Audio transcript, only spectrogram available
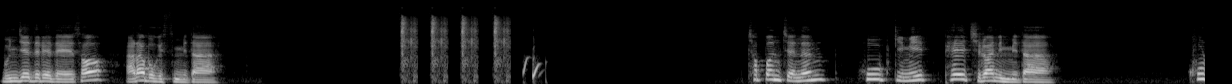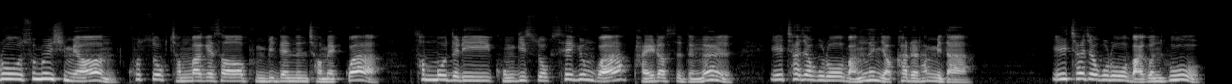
문제들에 대해서 알아보겠습니다. 첫 번째는 호흡기 및 폐 질환입니다. 코로 숨을 쉬면 코 속 점막에서 분비되는 점액과 섬모들이 공기 속 세균과 바이러스 등을 1차적으로 막는 역할을 합니다. 1차적으로 막은 후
